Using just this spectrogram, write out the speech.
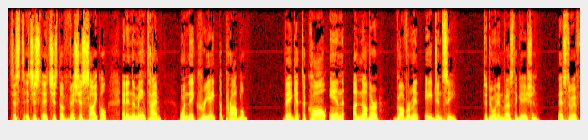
It's just it's just it's just a vicious cycle. And in the meantime, when they create the problem, they get to call in another government agency to do an investigation as to if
